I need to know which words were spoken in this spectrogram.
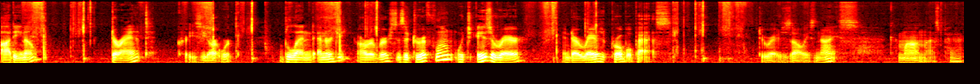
Audino, Durant, crazy artwork, Blend Energy, our reverse is a Drifloon, which is a rare, and our rare is a Probopass. Two rares is always nice. Come on, last pack.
